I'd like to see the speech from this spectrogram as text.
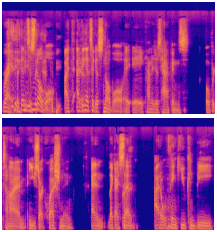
Right, but then it's a snowball. empathy. I, th- I Yeah. think it's like a snowball. It, it, it kind of just happens over time, and you start questioning. And like I said, I don't think you can be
